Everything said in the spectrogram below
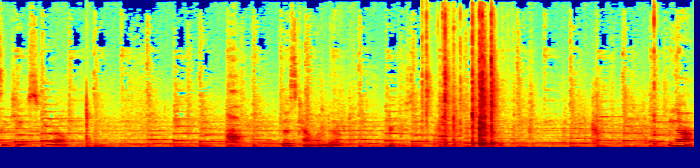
It's a cute squirrel. this calendar. We got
